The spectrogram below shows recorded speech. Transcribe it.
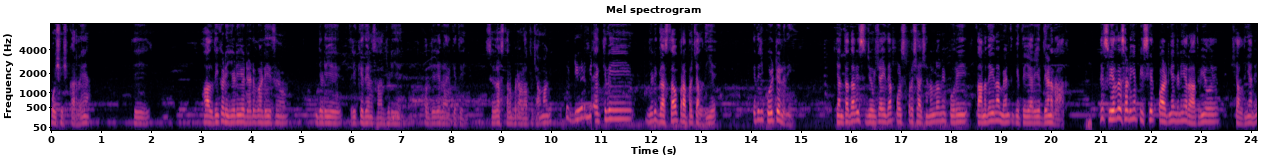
ਕੋਸ਼ਿਸ਼ ਕਰ ਰਹੇ ਹਾਂ। ਤੇ ਹਾਲ ਦੀ ਘੜੀ ਜਿਹੜੀ ਹੈ ਡੈੱਡ ਬਾਡੀ ਤੋਂ ਜਿਹੜੀ ਹੈ ਤਰੀਕੇ ਦੇ ਅਨੁਸਾਰ ਜਿਹੜੀ ਹੈ ਕਬਜ਼ੇ 'ਚ ਲੈ ਕੇ ਤੇ ਸਿਵਲ ਹਸਪਤਾਲ ਬਟਾਲਾ ਪਹੁੰਚਾਵਾਂਗੇ। ਕੋਈ ਡੇਢ ਮਹੀਨੇ ਐਕਚੁਅਲੀ ਜਿਹੜੀ ਗਸਤ ਆ ਉਹ ਪ੍ਰੋਪਰ ਚੱਲਦੀ ਹੈ। ਇਹਦੇ 'ਚ ਕੋਈ ਢਿੱਲ ਨਹੀਂ। ਜਨਤਾ ਦਾ ਵੀ ਸਹਿਯੋਗ ਚਾਹੀਦਾ ਪੁਲਿਸ ਪ੍ਰਸ਼ਾਸਨ ਵੱਲੋਂ ਵੀ ਪੂਰੀ ਤਨਦੇਹੀ ਨਾਲ ਮਿਹਨਤ ਕੀਤੀ ਜਾ ਰਹੀ ਹੈ ਦਿਨ ਰਾਤ। ਇਹ ਸਵੇਰ ਦੇ ਸਾਡੀਆਂ ਪੀਸੀਆਰ ਪਾਰਟੀਆਂ ਜਿਹੜੀਆਂ ਰਾਤ ਵੀ ਉਹ ਚੱਲਦੀਆਂ ਨੇ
